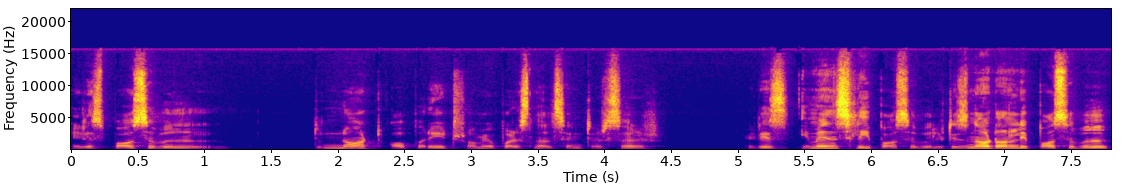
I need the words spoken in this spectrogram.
It is possible to not operate from your personal center, sir. It is immensely possible. It is not only possible,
